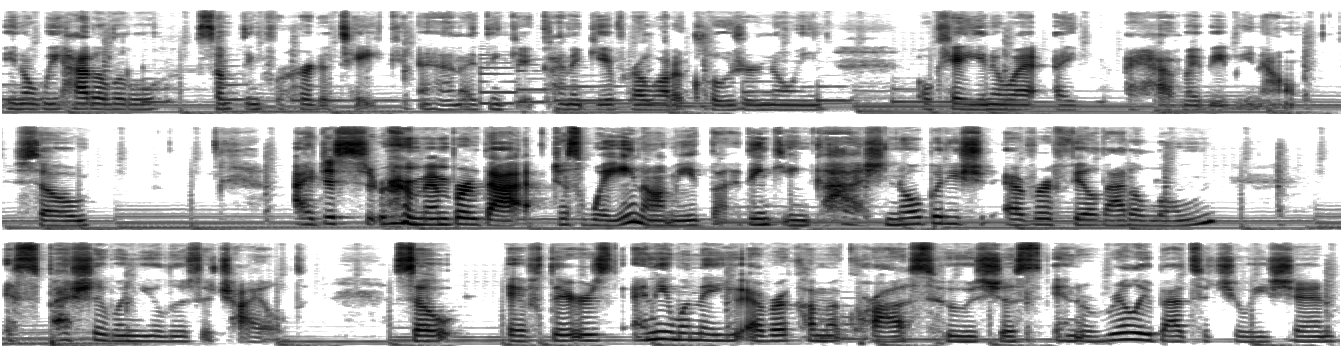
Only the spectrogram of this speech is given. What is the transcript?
you know, we had a little something for her to take. And I think it kind of gave her a lot of closure knowing, okay, you know what, I, I have my baby now. So I just remember that just weighing on me, thinking, gosh, nobody should ever feel that alone, especially when you lose a child. So if there's anyone that you ever come across who's just in a really bad situation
